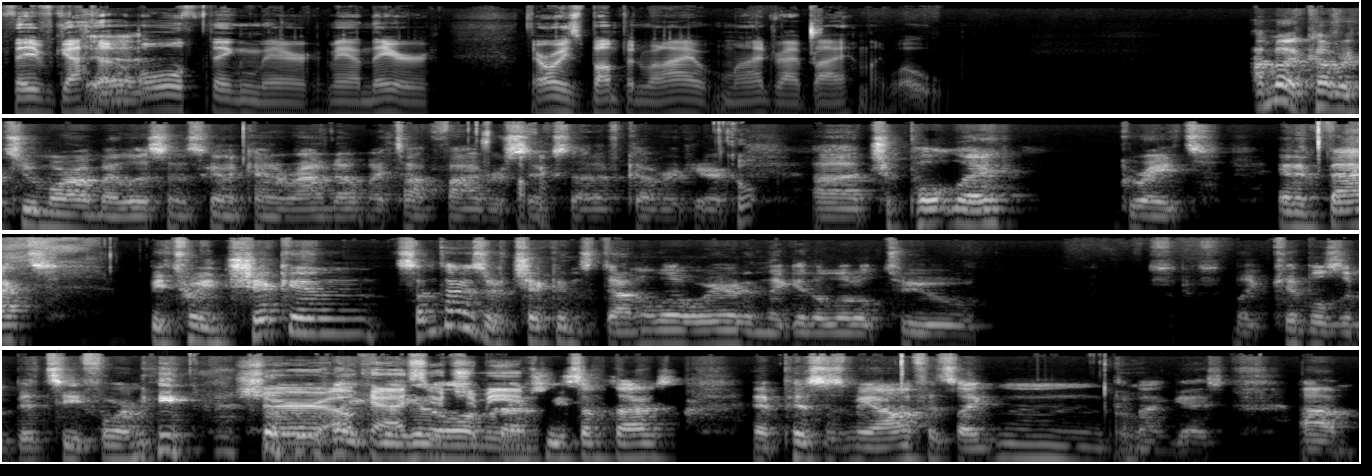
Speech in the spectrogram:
They've got a whole thing there, man. They're they're always bumping when I when I drive by. I'm like, whoa. I'm going to cover two more on my list, and it's going to kind of round out my top five or six that I've covered here. Cool. Uh, Chipotle, great. And in fact, between chicken, sometimes their chicken's done a little weird, and they get a little too like kibbles and bitsy for me. Sure, Like, okay, I see what you mean. Sometimes it pisses me off. It's like, mm, come on, guys. Um,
